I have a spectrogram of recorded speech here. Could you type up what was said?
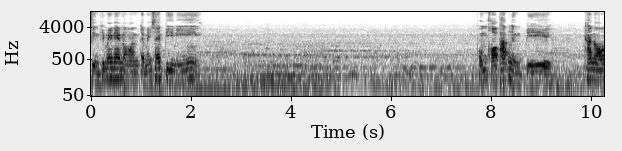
สิ่งที่ไม่แน่นอน แต่ไม่ใช่ปีนี้ผมขอพักหนึ่งปี ถ้าน้อง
